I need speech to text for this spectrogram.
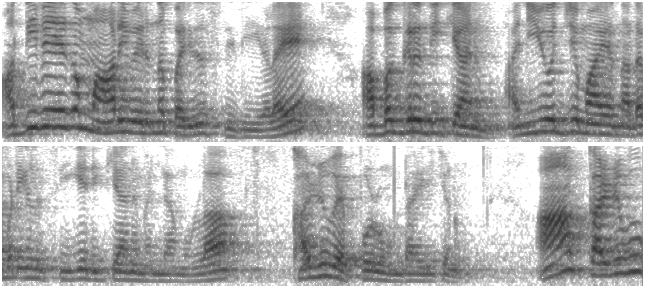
അതിവേഗം മാറി വരുന്ന പരിതസ്ഥിതികളെ അപഗ്രഥിക്കാനും അനുയോജ്യമായ നടപടികൾ സ്വീകരിക്കാനുമെല്ലാമുള്ള കഴിവ് എപ്പോഴും ഉണ്ടായിരിക്കണം. ആ കഴിവ്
